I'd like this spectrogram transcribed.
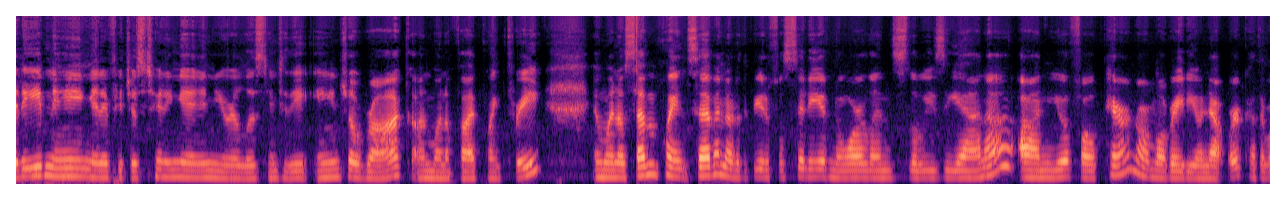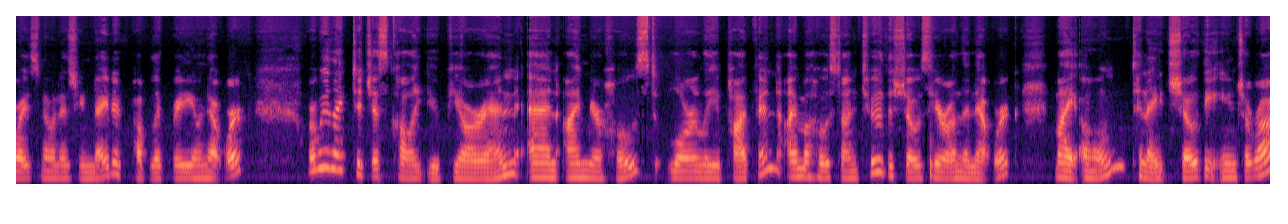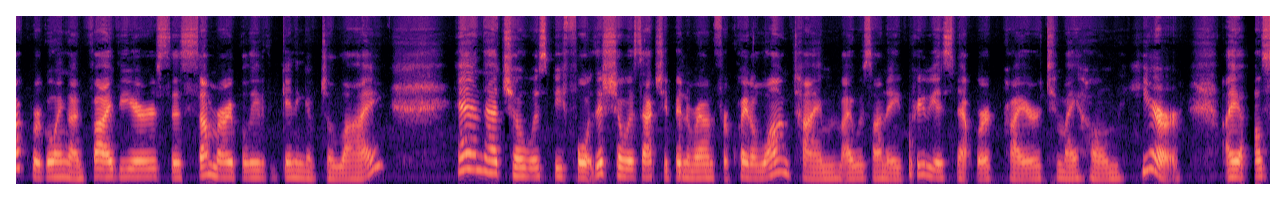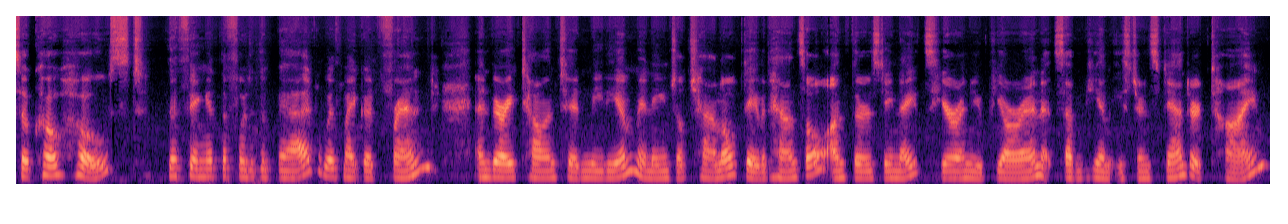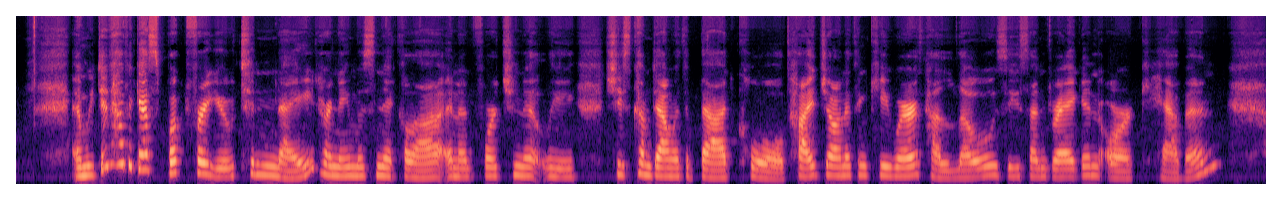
Good evening. And if you're just tuning in, you're listening to the Angel Rock on 105.3 and 107.7 out of the beautiful city of New Orleans, Louisiana on UFO Paranormal Radio Network, otherwise known as United Public Radio Network or we like to just call it UPRN. And I'm your host, Laura Lee Potvin. I'm a host on two of the shows here on the network. My own tonight's show, The Angel Rock. We're going on five years this summer, I believe, the beginning of July. And that show was before this show has actually been around for quite a long time. I was on a previous network prior to my home here. I also co host the thing at the foot of the bed with my good friend and very talented medium and angel channel, David Hansel, on Thursday nights here on UPRN at 7 p.m. Eastern Standard Time. And we did have a guest booked for you tonight. Her name was Nicola, and unfortunately, she's come down with a bad cold. Hi, Jonathan Keyworth. Hello, Z Sun Dragon or Kevin.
